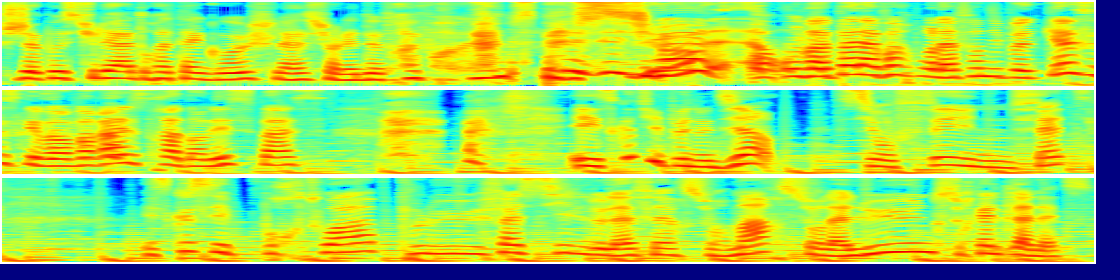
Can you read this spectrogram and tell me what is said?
Je dois postuler à droite à gauche là sur les deux trois programmes spéciaux. On va pas la voir pour la fin du podcast parce que Barbara elle sera dans l'espace. Et est-ce que tu peux nous dire si on fait une fête est-ce que c'est pour toi plus facile de la faire sur Mars, sur la Lune, sur quelle planète?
